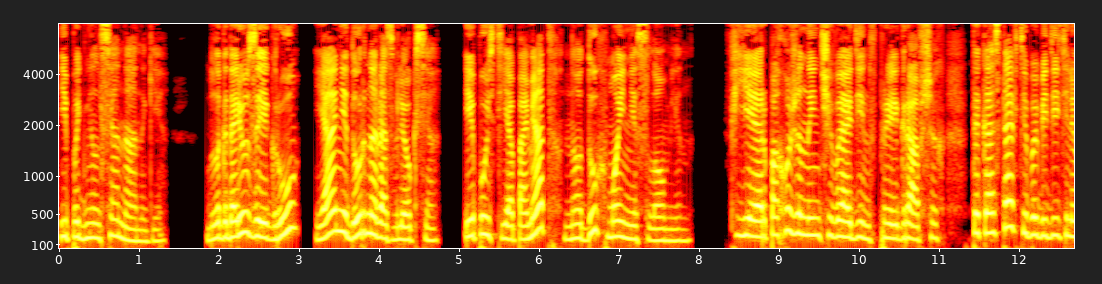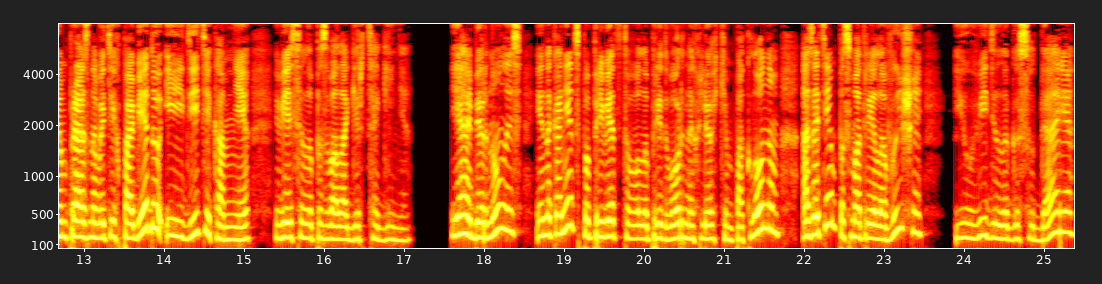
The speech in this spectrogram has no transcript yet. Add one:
и поднялся на ноги. «Благодарю за игру, я недурно развлекся. И пусть я помят, но дух мой не сломлен. «Фьер, похоже, нынче вы один в проигравших. Так оставьте победителям праздновать их победу и идите ко мне», — весело позвала герцогиня. Я обернулась и, наконец, поприветствовала придворных легким поклоном, а затем посмотрела выше и увидела государя,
